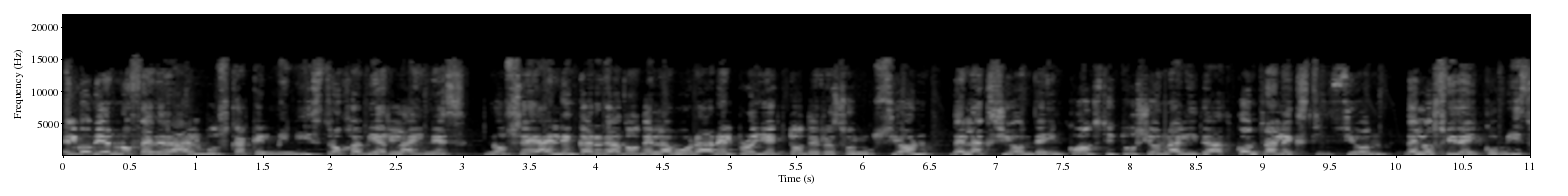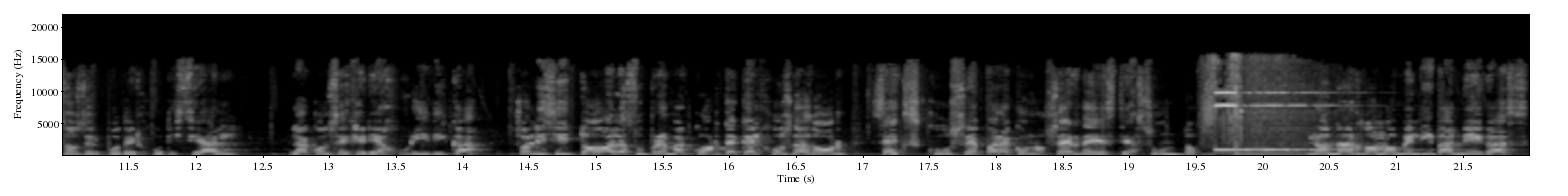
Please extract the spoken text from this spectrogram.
El gobierno federal busca que el ministro Javier Laines no sea el encargado de elaborar el proyecto de resolución de la acción de inconstitucionalidad contra la extinción de los fideicomisos del Poder Judicial. La Consejería Jurídica solicitó a la Suprema Corte que el juzgador se excuse para conocer de este asunto. Leonardo Lomelí Vanegas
